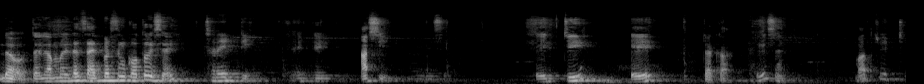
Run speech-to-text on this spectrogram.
দাও তাহলে আমরা এটা চার পার্সেন্ট কত হয়েছে স্যার এইটটি আশি। এইটটি এ টাকা ঠিক আছে? মাত্র এইটটি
